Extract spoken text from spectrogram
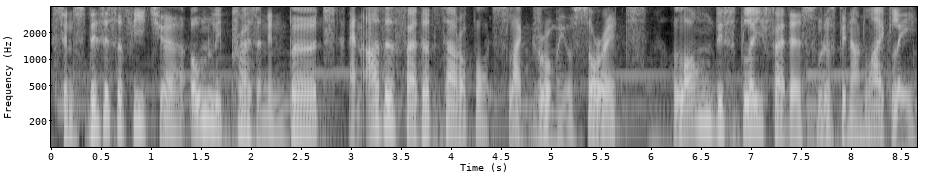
since this is a feature only present in birds and other feathered theropods like dromaeosaurids. Long display feathers would have been unlikely.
